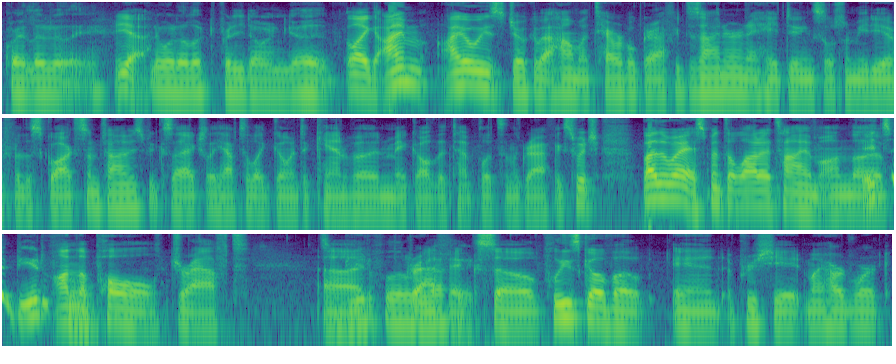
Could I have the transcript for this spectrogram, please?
quite literally. Yeah. And it would have looked pretty darn good. like I'm I always joke about how I'm a terrible graphic designer and I hate doing social media for the squawk sometimes because I actually have to like go into Canva and make all the templates and the graphics. Which, by the way, I spent a lot of time on the it's a beautiful. on the poll draft It's a uh, beautiful little graphic. graphic. So please go vote and appreciate my hard work.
